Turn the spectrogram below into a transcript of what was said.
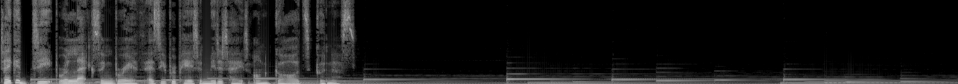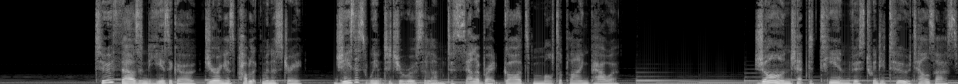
Take a deep, relaxing breath as you prepare to meditate on God's goodness. 2,000 years ago, during his public ministry, Jesus went to Jerusalem to celebrate God's multiplying power. John chapter 10, verse 22 tells us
